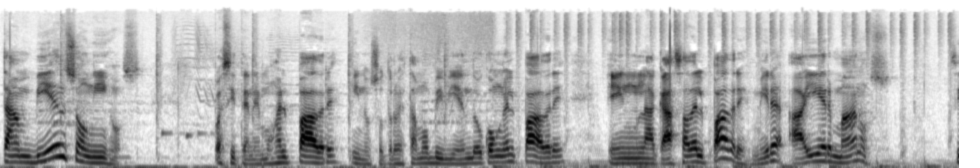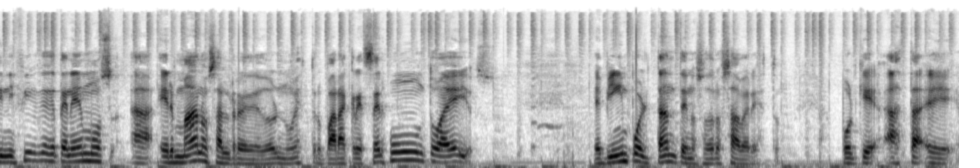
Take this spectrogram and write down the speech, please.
también son hijos. Pues si tenemos al Padre y nosotros estamos viviendo con el Padre en la casa del Padre, mira, hay hermanos. Significa que tenemos hermanos alrededor nuestro para crecer junto a ellos. Es bien importante nosotros saber esto, porque hasta eh,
